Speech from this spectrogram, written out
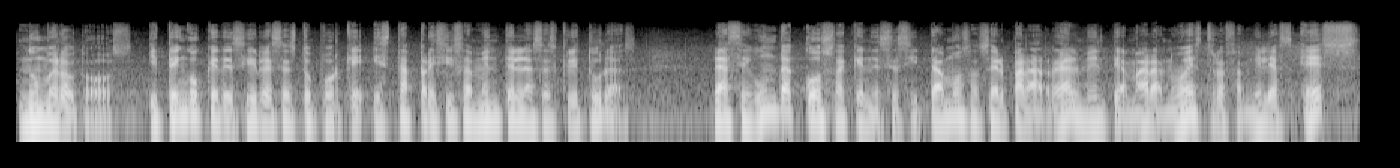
Número dos, y tengo que decirles esto porque está precisamente en las Escrituras. La segunda cosa que necesitamos hacer para realmente amar a nuestras familias es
